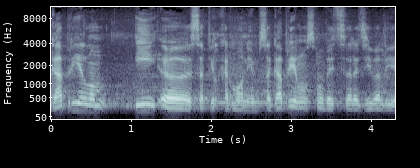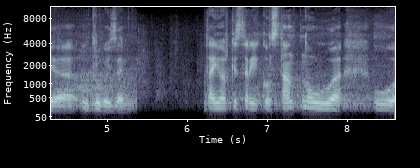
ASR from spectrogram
Gabrielom i uh, sa Filharmonijom. Sa Gabrielom smo već sarađivali uh, u drugoj zemlji. Taj orkestar je konstantno u, u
